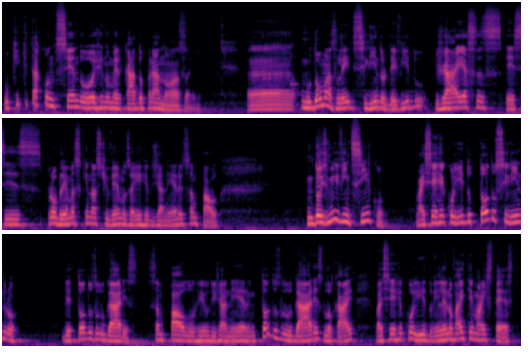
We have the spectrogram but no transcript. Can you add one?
O que está acontecendo hoje no mercado para nós aí? Uh, mudou umas leis de cilindro devido já a esses, esses problemas que nós tivemos aí Rio de Janeiro e São Paulo. Em 2025 vai ser recolhido todo o cilindro de todos os lugares, São Paulo, Rio de Janeiro, em todos os lugares locais vai ser recolhido. Ele não vai ter mais teste.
